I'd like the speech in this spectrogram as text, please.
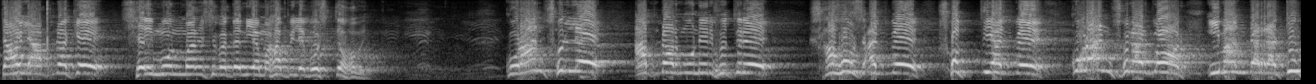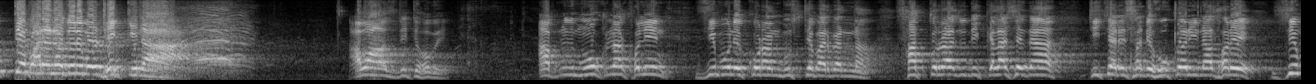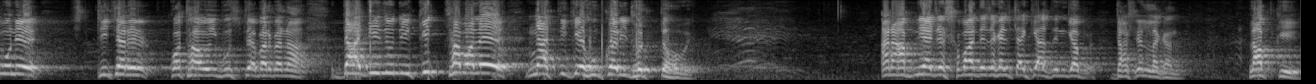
তাহলে আপনাকে সেই মন মানসিকতা নিয়ে মাহফিলে বসতে হবে। কোরআন শুনলে আপনার মনের ভিতরে সাহস আসবে, শক্তি আসবে। কোরআন শোনার পর ইমানদাররা টুকতে পারে না, ধরে বল ঠিক কিনা? আওয়াজ দিতে হবে। আপনি যদি মুখ না খোলেন, জীবনে কোরআন বুঝতে পারবেন না। ছাত্ররা যদি ক্লাসে না, টিচারের সাথে হুকারি না ধরে, জীবনে টিচারের কথা ওই বুঝতে পারবে না। দাদি যদি কিচ্ছা বলে, নাতিকে হুকারি ধরতে হবে। আর আপনি আজ সবাই দেখাল তাই কি আছেন গা দাসের লাগান। লাভ কি?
